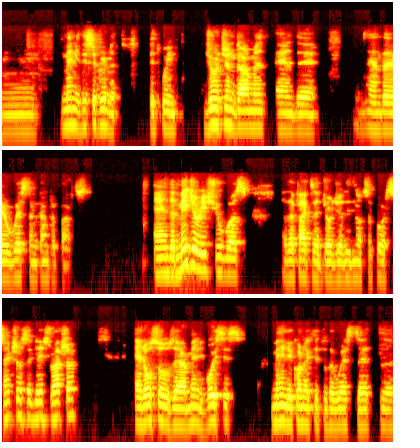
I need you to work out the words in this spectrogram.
um, many disagreements between Georgian government and the and their Western counterparts. And the major issue was the fact that Georgia did not support sanctions against Russia, and also there are many voices mainly connected to the West that uh,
